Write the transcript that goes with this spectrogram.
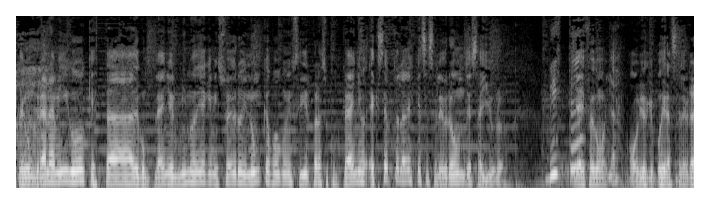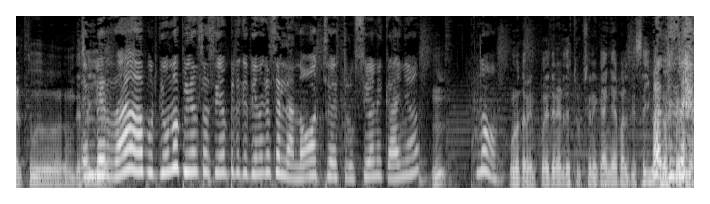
tengo un gran amigo que está de cumpleaños el mismo día que mi suegro y nunca puedo coincidir para su cumpleaños, excepto la vez que se celebró un desayuno. Y ahí ¿Viste? fue como, ya, obvio que a celebrar tu un En desayuno. verdad, porque uno piensa siempre que tiene que ser la noche, destrucción y caña. Mm, No. Uno también puede tener destrucción y caña para el desayuno. Para sea-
